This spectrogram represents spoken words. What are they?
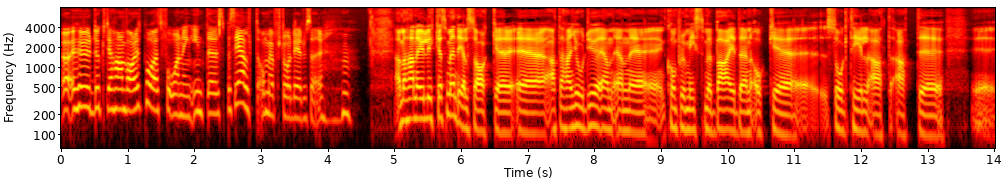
Hur duktig har han varit på att få ordning? Inte speciellt om jag förstår det du säger. Ja, men han har ju lyckats med en del saker. Eh, att han gjorde ju en, en eh, kompromiss med Biden och eh, såg till att, att eh, eh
